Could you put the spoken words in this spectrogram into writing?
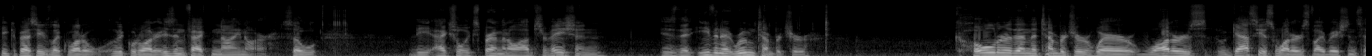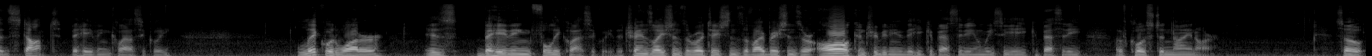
heat capacity of liquid water, liquid water is in fact 9R. So the actual experimental observation is that even at room temperature, colder than the temperature where water's, gaseous water's vibrations had stopped behaving classically, liquid water is behaving fully classically. The translations, the rotations, the vibrations are all contributing to the heat capacity, and we see a heat capacity of close to 9R. So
